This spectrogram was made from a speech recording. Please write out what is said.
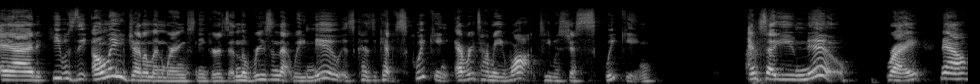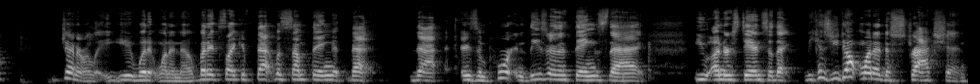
and he was the only gentleman wearing sneakers. And the reason that we knew is because he kept squeaking every time he walked, he was just squeaking. And so you knew, right? Now, generally, you wouldn't want to know, but it's like if that was something that that is important, these are the things that you understand so that because you don't want a distraction.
